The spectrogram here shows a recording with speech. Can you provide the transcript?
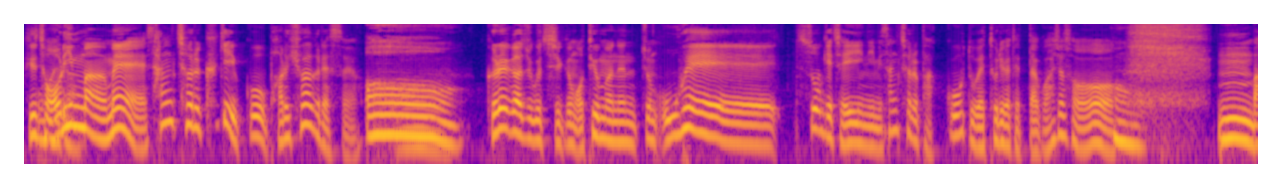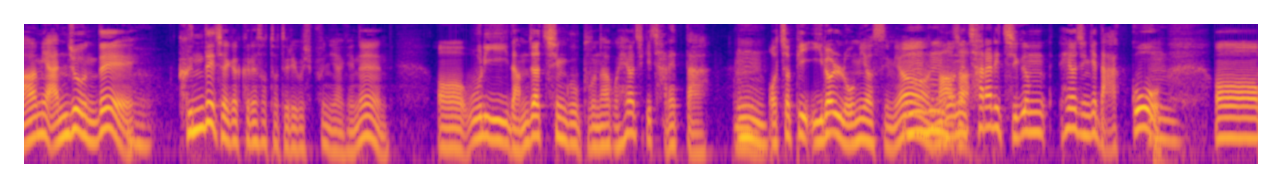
그래서 저 어린 마음에 상처를 크게 입고 바로 휴학을 했어요. 어. 그래가지고 지금 어떻게 보면은 좀 오해 속에 제이님이 상처를 받고 또 외톨이가 됐다고 하셔서, 어. 음, 마음이 안 좋은데, 네. 근데 제가 그래서 더 드리고 싶은 이야기는, 어, 우리 남자친구 분하고 헤어지기 잘했다. 음. 어차피 이럴 놈이었으면, 음, 이거는 차라리 지금 헤어진 게 낫고, 음. 어,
